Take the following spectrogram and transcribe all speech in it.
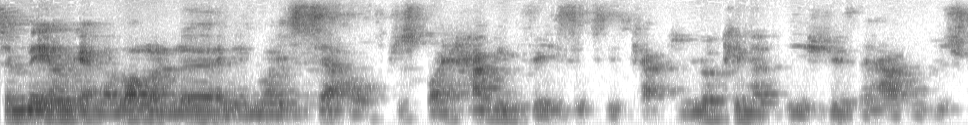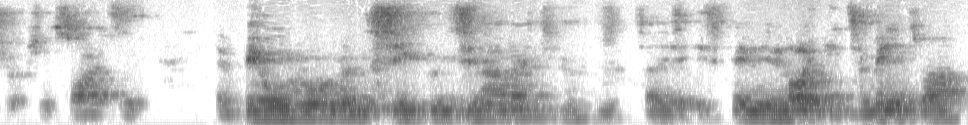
to me, I'm getting a lot of learning myself just by having 360s captured, looking at the issues they have in construction sites, and the build order and the sequencing of it. So it's, it's been enlightening to me as well.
